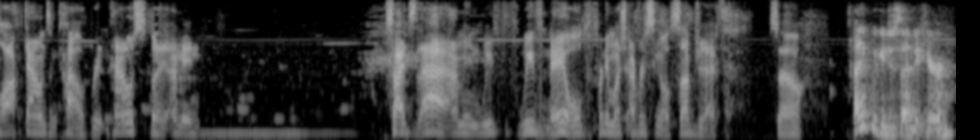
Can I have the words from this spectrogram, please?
lockdowns in Kyle Rittenhouse, but I mean, besides that, I mean, we've we've nailed pretty much every single subject. So I think we could just end it here.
